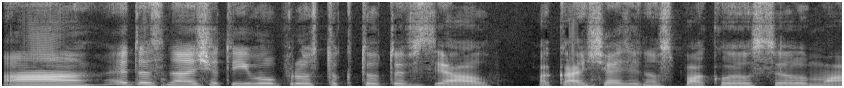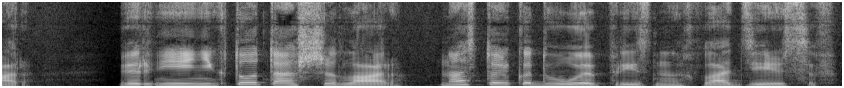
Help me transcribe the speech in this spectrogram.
А, это значит, его просто кто-то взял, окончательно успокоился Элмар. Вернее, не кто-то, а Шилар. Нас только двое признанных владельцев.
